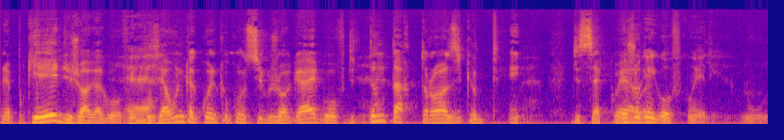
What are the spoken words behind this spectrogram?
é. Porque ele joga golfe. Ele é. dizia, a única coisa que eu consigo jogar é golfe, de é. tanta artrose que eu tenho de sequela. Eu joguei golfe com ele, num,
